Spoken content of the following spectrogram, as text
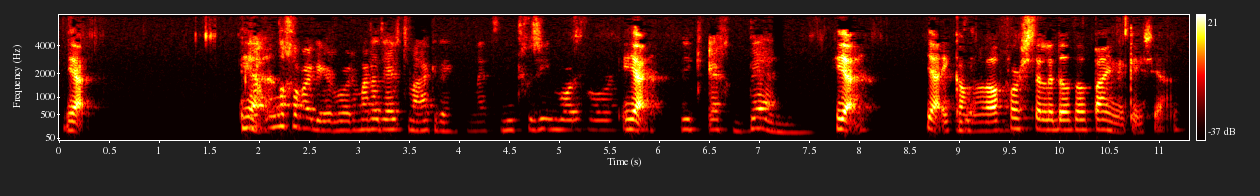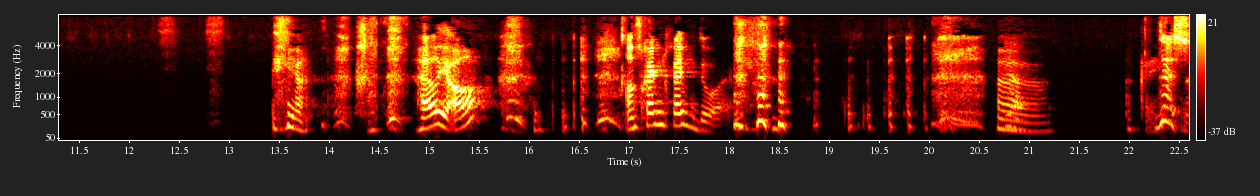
Ja. Ja, ja ondergewaardeerd worden. Maar dat heeft te maken, denk ik, met niet gezien worden voor ja. wie ik echt ben. Ja. Ja, ik kan me wel voorstellen dat dat pijnlijk is, ja. Ja. Huil je al? Anders ga ik nog even door. ja. Uh, dus,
